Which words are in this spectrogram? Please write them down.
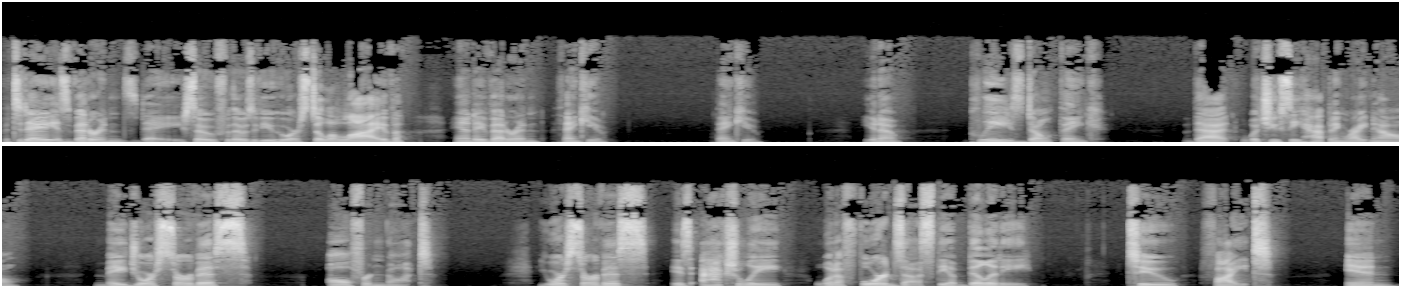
But today is Veterans Day. So for those of you who are still alive and a veteran, thank you. Thank you. You know, please don't think that what you see happening right now made your service all for naught. Your service is actually what affords us the ability to fight in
